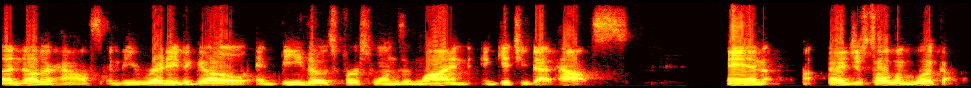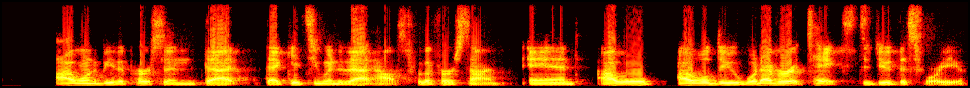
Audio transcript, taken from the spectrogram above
another house and be ready to go and be those first ones in line and get you that house. And I just told them, look, I want to be the person that that gets you into that house for the first time, and I will I will do whatever it takes to do this for you.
